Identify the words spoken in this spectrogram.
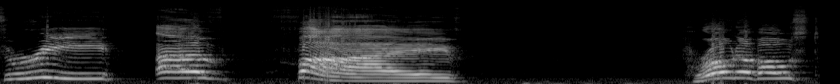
three of five. Pronovost,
